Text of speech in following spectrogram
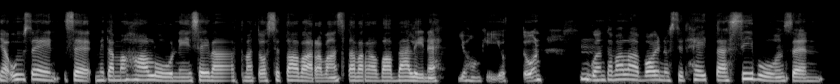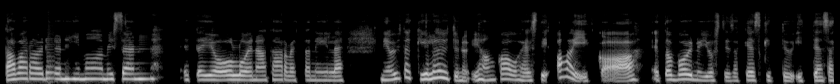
ja usein se, mitä mä haluan, niin se ei välttämättä ole se tavara, vaan se tavara on vaan väline johonkin juttuun. Mm. Kun on tavallaan voinut sitten heittää sivuun sen tavaroiden himaamisen että ei ole ollut enää tarvetta niille, niin on yhtäkkiä löytynyt ihan kauheasti aikaa, että on voinut justiinsa keskittyä itsensä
